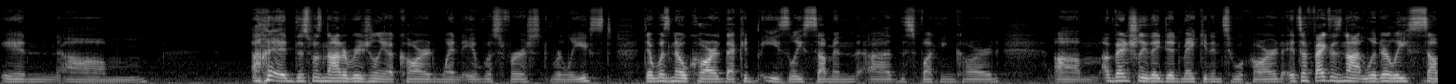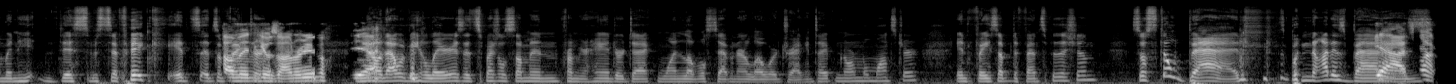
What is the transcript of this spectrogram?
in um. this was not originally a card when it was first released. There was no card that could easily summon uh, this fucking card. Um, eventually, they did make it into a card. Its effect is not literally summon this specific. It's it's Summon Yozanryu. Yeah, No, that would be hilarious. It's special summon from your hand or deck one level seven or lower dragon type normal monster in face up defense position. So still bad, but not as bad. yeah, as... it's not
